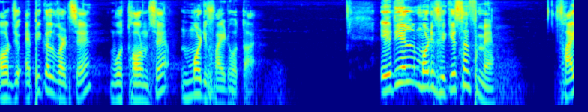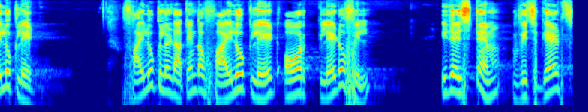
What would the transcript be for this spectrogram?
और जो एपिकल वर्ड्स है, वो थॉर्म से मॉडिफाइड होता है। एरियल मॉडिफिकेशंस में फाइलोक्लेड फाइलोक्लेड आते हैं, द फाइलोक्लेड और cladophyll is a stem which gets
